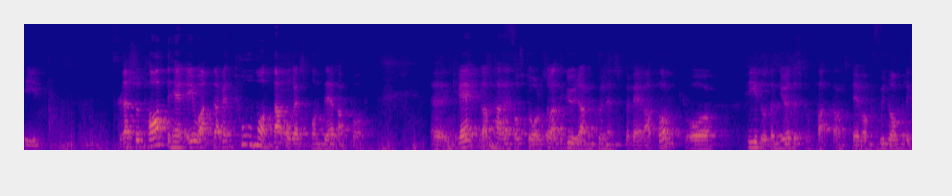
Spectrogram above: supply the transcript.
vin. Resultatet her er jo at det er to måter å respondere på. Grekland har en forståelse av at gudene kunne inspirere folk. og Filo, den jødiske forfatteren, skrev om guddommelig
